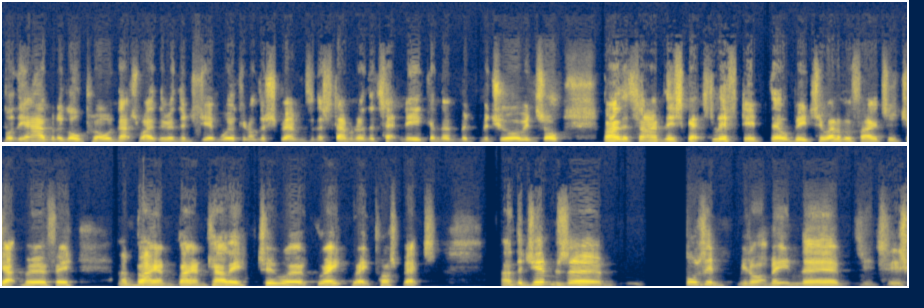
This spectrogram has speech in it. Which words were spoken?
but they are going to go pro, and that's why they're in the gym working on the strength and the stamina and the technique and the maturing. So by the time this gets lifted, there'll be two a fighters: Jack Murphy and Brian Brian Kelly, two uh, great great prospects. And the gym's uh, buzzing. You know what I mean? Uh, it's, it's,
